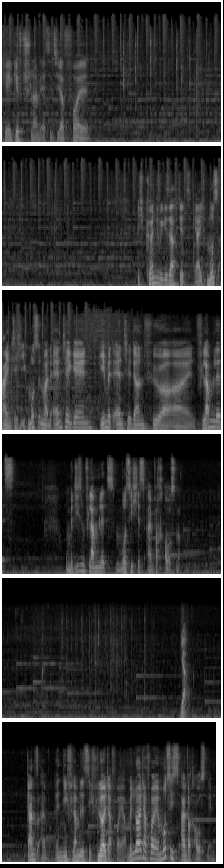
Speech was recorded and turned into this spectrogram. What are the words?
Okay, Giftschleim. Er ist jetzt wieder voll. Ich könnte, wie gesagt, jetzt... Ja, ich muss eigentlich. Ich muss in mein Ente gehen. Gehe mit Ente dann für ein Flammblitz. Und mit diesem Flammblitz muss ich es einfach ausnocken. Ja. Ganz einfach. Äh, nee, Flammblitz nicht. Läuterfeuer. Mit Läuterfeuer muss ich es einfach ausnehmen.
